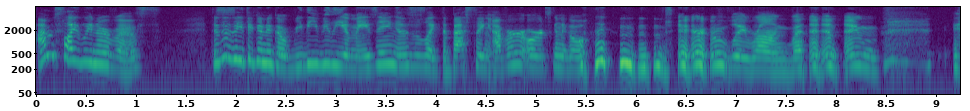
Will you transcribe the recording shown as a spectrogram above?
I'm slightly nervous. This is either going to go really, really amazing, and this is like the best thing ever, or it's going to go terribly wrong, but I'm...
